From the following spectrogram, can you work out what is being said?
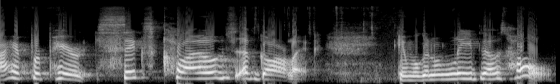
I have prepared six cloves of garlic and we're going to leave those whole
